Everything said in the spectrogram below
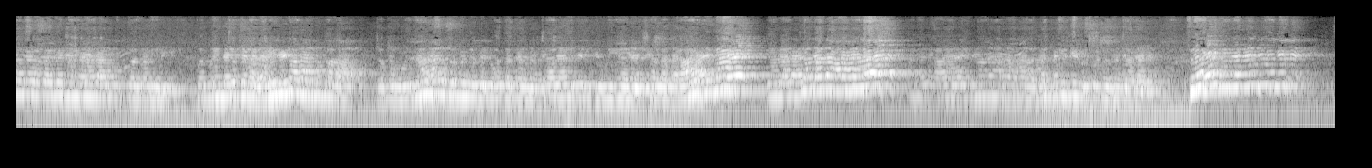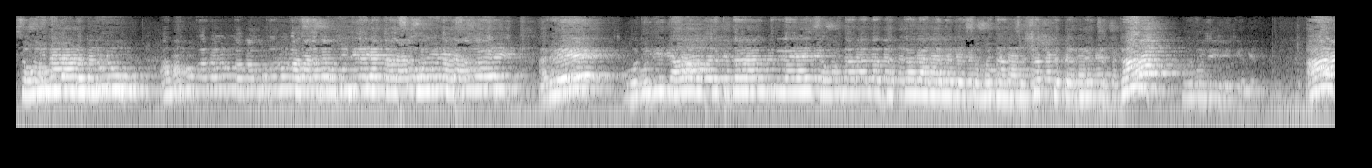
महाविकास आघाडी पण त्यांच्याकडे अजेंडा नव्हता त्यामुळे विधानसभेमध्ये लोक त्यांना विचारले की तुम्ही या देशाला काय दिलंय? या राज्याला काय दिलंय? नक्कीच प्रश्न विचारले. संविधान बदलू. अमुक करू करू असं असं होईल असं होईल. अरे मोदीजी दहा वर्ष प्रधानमंत्री आहे संविधानाला धक्का लागायला ते संविधान सशक्त करण्याचं काम मोदीजी केलं आज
